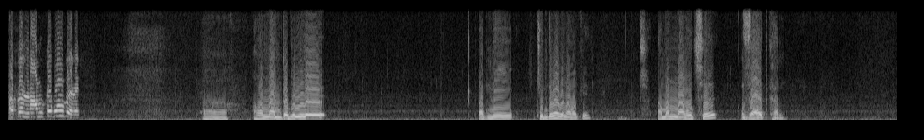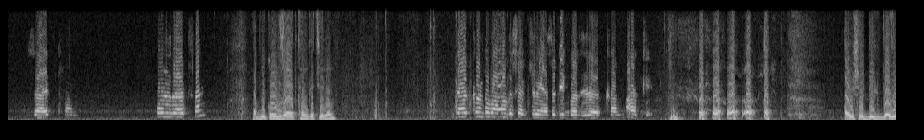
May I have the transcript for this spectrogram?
আপনার নামটা বলবেন আমার নামটা বললে আপনি চিনতে পারবেন আমাকে? আমার নাম হচ্ছে জায়েদ খান। জায়েদ খান। কোন জায়েদ খান? আপনি কোন জায়েদ খানকে চিনেন? জায়েদ খান তো বাংলাদেশে একজনই আছে ডিগবাজি জায়েদ খান। আর কে? আমি সেই ডিগবাজি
